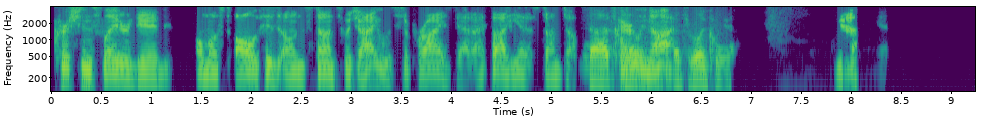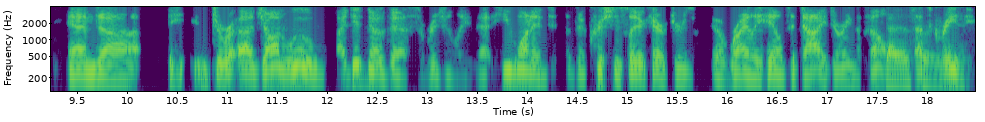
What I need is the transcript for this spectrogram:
Christian Slater did almost all of his own stunts, which I was surprised at. I thought he had a stunt double. No, that's Apparently cool. not. That's really cool. Yeah. And uh, he- uh, John Woo, I did know this originally that he wanted the Christian Slater characters, uh, Riley Hale, to die during the film. That is That's crazy. crazy.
